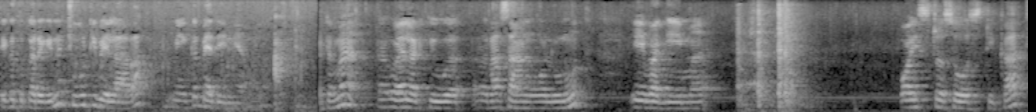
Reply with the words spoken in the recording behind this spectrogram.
එකතු කරගෙන චූටි වෙලාවක් මේක බැදෙන්න යනවා. ඒකටම ඔයාලට කිව්ව රසායන ලුණුත් ඒ වගේම ඔයිස්ටර් සෝස් ටිකත්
